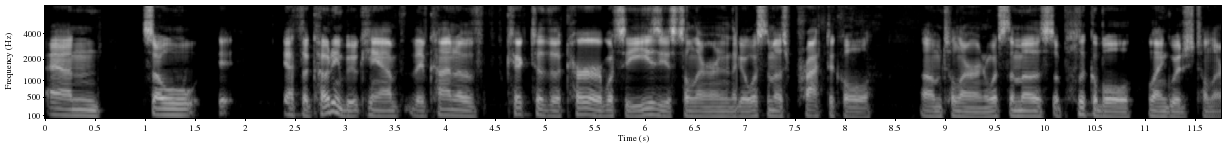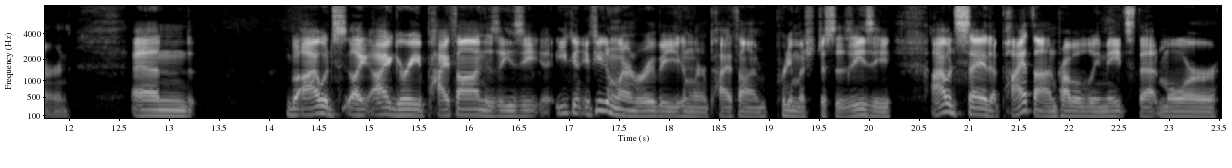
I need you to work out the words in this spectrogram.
And so at the coding boot camp, they've kind of kicked to the curb what's the easiest to learn and they go what's the most practical um, to learn? What's the most applicable language to learn? And but i would like i agree python is easy. You can if you can learn ruby you can learn python pretty much just as easy. I would say that python probably meets that more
